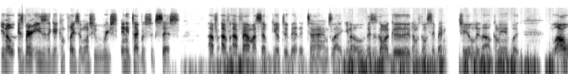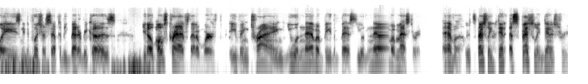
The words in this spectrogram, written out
you know, it's very easy to get complacent once you reach any type of success. I've, I've, i found myself guilty of that at times. Like, you know, this is going good. I'm just going to sit back and chill and let it all come in. But you always need to push yourself to be better because you know, most crafts that are worth even trying, you will never be the best. You'll never master it, ever. Especially, especially dentistry.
